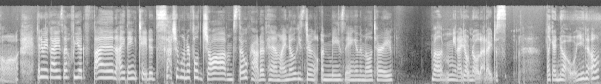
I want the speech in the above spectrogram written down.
Aw. Anyway, guys, I hope you had fun. I think Tae did such a wonderful job. I'm so proud of him. I know he's doing amazing in the military. Well, I mean, I don't know that. I just, like, I know, you know?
